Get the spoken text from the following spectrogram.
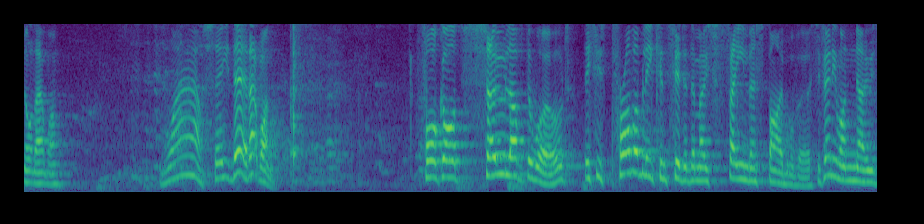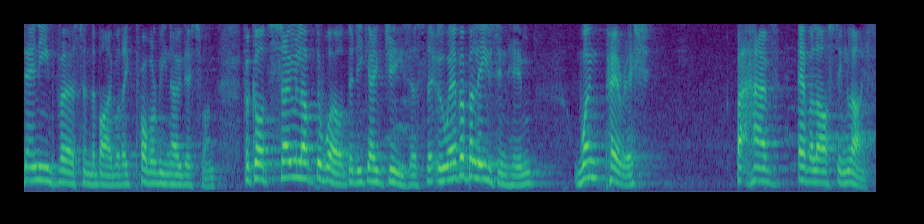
Not that one. Wow, see, there, that one. For God so loved the world, this is probably considered the most famous Bible verse. If anyone knows any verse in the Bible, they probably know this one. For God so loved the world that he gave Jesus, that whoever believes in him won't perish, but have everlasting life.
